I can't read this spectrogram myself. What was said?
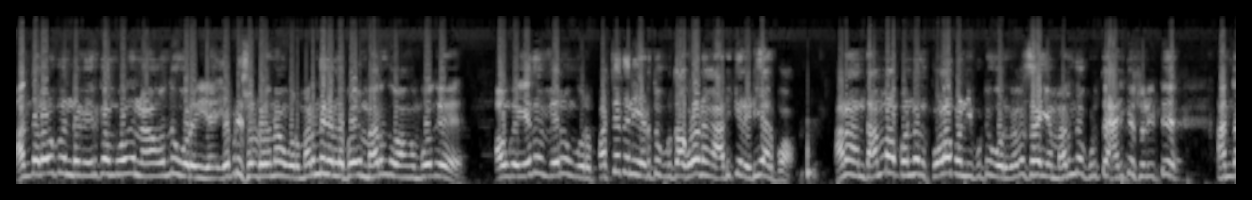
அந்த அளவுக்கு இந்த இருக்கும்போது நான் வந்து ஒரு எப்படி சொல்றதுன்னா ஒரு மருந்துகள்ல போய் மருந்து வாங்கும்போது அவங்க எதுவும் வெறும் ஒரு பச்சை தண்ணி எடுத்து கொடுத்தா கூட நாங்க அடிக்க ரெடியா இருப்போம். ஆனா அந்த அம்மா பண்ணது கொலை பண்ணி விட்டு ஒரு விவசாயிய மருந்தை கொடுத்து அடிக்க சொல்லிட்டு அந்த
